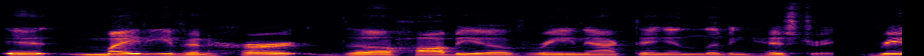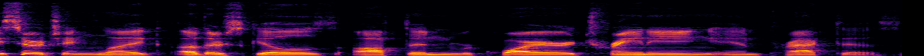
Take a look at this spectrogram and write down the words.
it might even hurt the hobby of reenacting and living history. Researching, like other skills, often require training and practice.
